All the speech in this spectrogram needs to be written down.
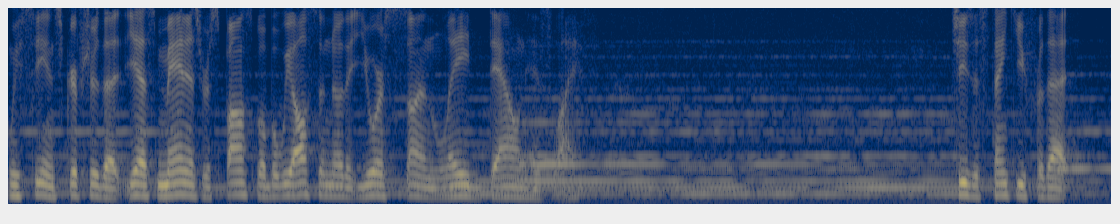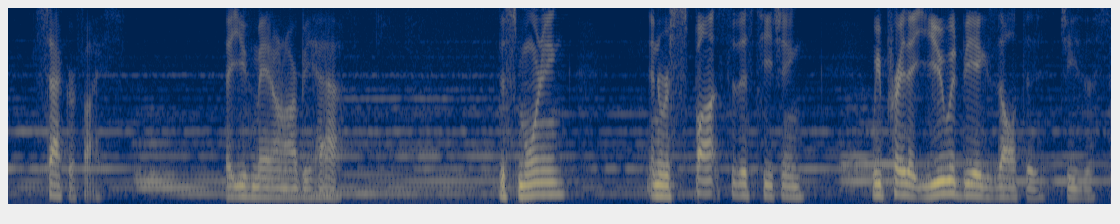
we see in Scripture that, yes, man is responsible, but we also know that your Son laid down his life. Jesus, thank you for that sacrifice that you've made on our behalf. This morning, in response to this teaching, We pray that you would be exalted, Jesus.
